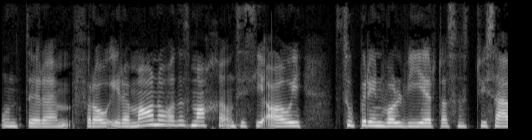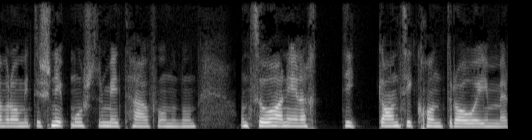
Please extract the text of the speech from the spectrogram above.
und der ähm, Frau, ihre Mann, die das machen. Und sie sind alle super involviert. Also die selber auch mit den Schnittmustern mithelfen und, und, und. Und so habe ich eigentlich die ganze Kontrolle immer.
